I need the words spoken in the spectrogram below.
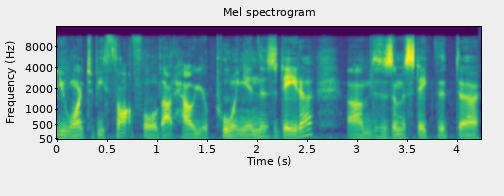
you want to be thoughtful about how you're pulling in this data. Um, this is a mistake that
